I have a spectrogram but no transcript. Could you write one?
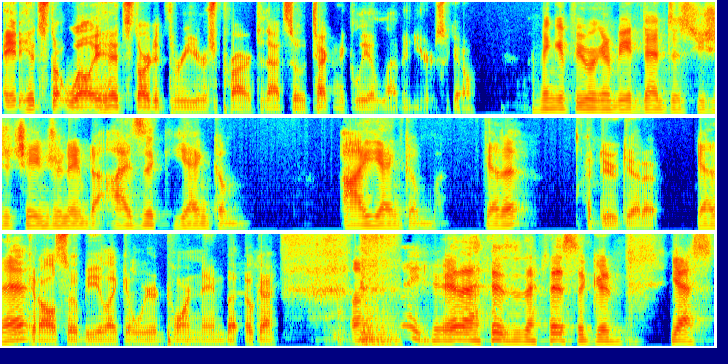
it had start well, it had started three years prior to that, so technically eleven years ago. I think if you were going to be a dentist, you should change your name to Isaac Yankum. I Yankum. Get it? I do get it. Get It it? could also be like a weird porn name, but okay. Okay. Yeah, that is that is a good yes.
